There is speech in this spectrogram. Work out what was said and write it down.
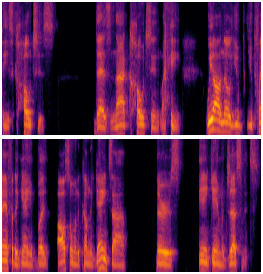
these coaches that's not coaching. Like we all know you you plan for the game, but also when it comes to game time, there's in-game adjustments.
